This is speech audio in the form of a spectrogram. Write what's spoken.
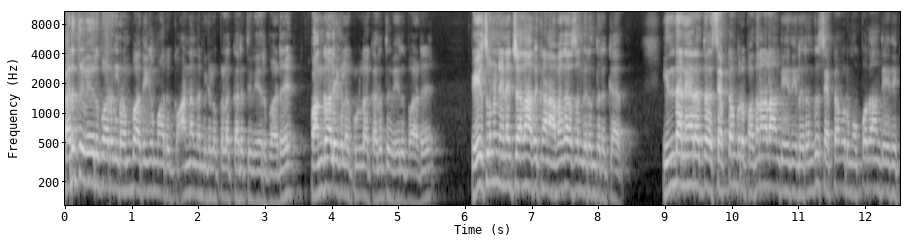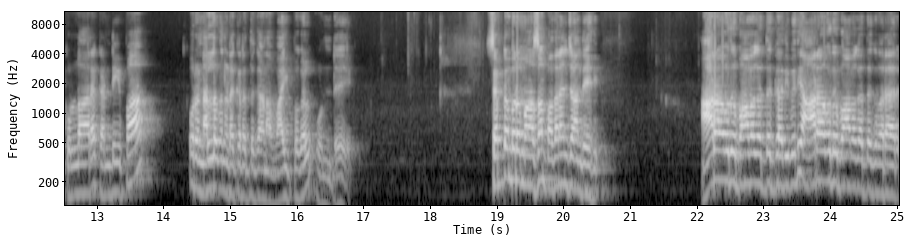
கருத்து வேறுபாடுகள் ரொம்ப அதிகமாக இருக்கும். அண்ணன் தம்பிகளுக்குள்ள கருத்து வேறுபாடு பங்காளிகளுக்குள்ள கருத்து வேறுபாடு. பேசணும்னு நினைச்சாலும் அதுக்கான அவகாசம் இருந்திருக்காது. இந்த நேரத்தில் செப்டம்பர் பதினாலாம் தேதியிலிருந்து செப்டம்பர் முப்பதாம் தேதிக்குள்ளார கண்டிப்பாக ஒரு நல்லது நடக்கிறதுக்கான வாய்ப்புகள் உண்டு. செப்டம்பர் மாதம் பதினஞ்சாம் தேதி. ஆறாவது பாவகத்துக்கு அதிபதி ஆறாவது பாவகத்துக்கு வராரு.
